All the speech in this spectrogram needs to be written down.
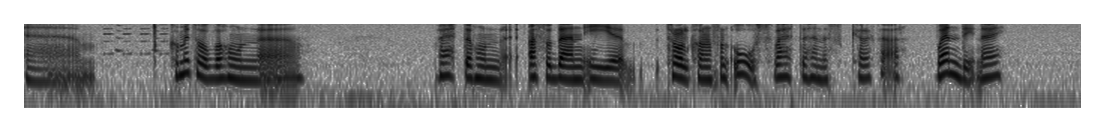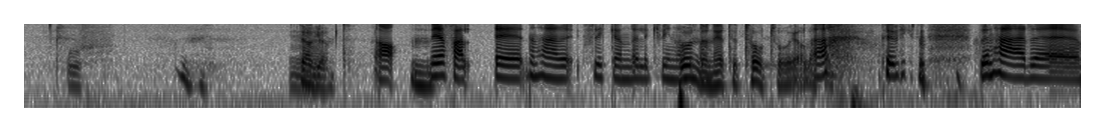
eh, kommer inte ihåg vad hon eh, vad hette hon, alltså den i eh, Trollkarlen från Oz, vad hette hennes karaktär? Wendy? Nej? Uff. Det har jag glömt. Ja, Mm. i alla fall eh, den här flickan eller kvinnan Hunden som... heter Toto i alla fall. det är viktigt. Den här eh,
